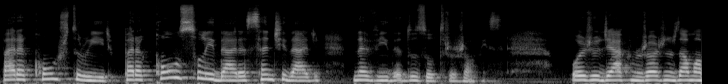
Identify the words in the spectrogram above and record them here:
para construir, para consolidar a santidade na vida dos outros jovens. Hoje o diácono Jorge nos dá uma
